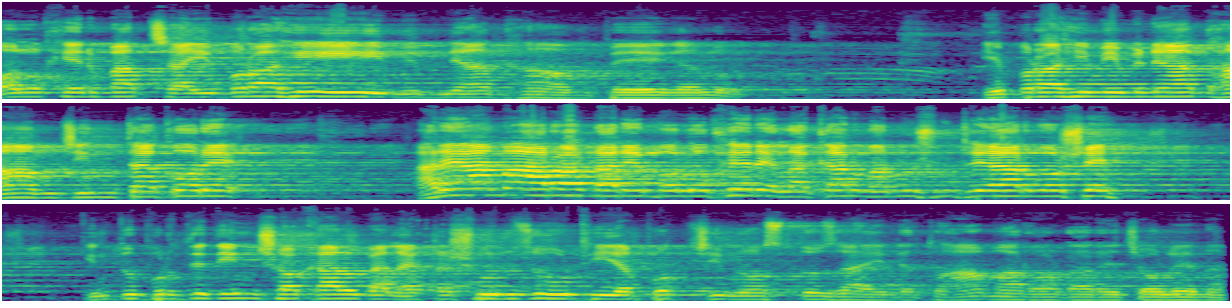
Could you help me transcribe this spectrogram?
বলখের বাচ্চা ইব্রাহিম ইবনে আধাম পেয়ে গেল। ইব্রাহিম ইবনে আধাম চিন্তা করে, আরে আমার অর্ডারে বলখের এলাকার মানুষ উঠে আর বসে। কিন্তু প্রতিদিন সকালবেলা একটা সূর্য উঠিয়া পশ্চিমে অস্ত যায়, এটা তো আমার অর্ডারে চলে না।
